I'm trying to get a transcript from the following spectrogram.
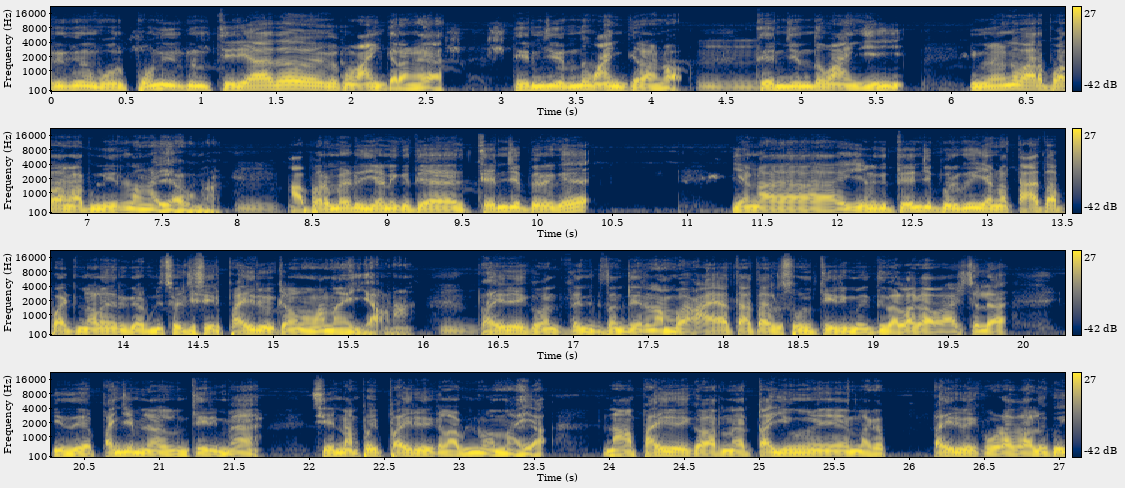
இருக்குன்னு ஒரு பொண்ணு இருக்குன்னு தெரியாத இவங்க வாங்கிக்கிறாங்க. ஐயா தெரிஞ்சிருந்து வாங்கிக்கிறாங்க. தெரிஞ்சிருந்து வாங்கி இவங்க எங்கே வர போகிறாங்க அப்படின்னு இருந்தாங்க ஐயா அவங்க. அப்புறமேட்டு எனக்கு தெ தெரிஞ்ச பிறகு எங்கள் எனக்கு தெரிஞ்ச பிறகு எங்கள் தாத்தா பாட்டி நிலம் இருக்குது அப்படின்னு சொல்லி சரி பயிர் வைக்கலாம்னு வந்தேன் ஐயா நான் பயிர் வைக்க வந்து தெரிஞ்சு தான் தெரியும். நம்ம ஆயா தாத்தாவுக்கு சொல்லி தெரியுமா? இது வெள்ளக்கார ஆட்சியில் இது பஞ்சமி நிலம்னு தெரியுமே? சரி நான் போய் பயிர் வைக்கலாம் அப்படின்னு வந்தேன் ஐயா. நான் பயிர் வைக்க வர நேரத்தான் இவங்க என்னை பயிர் வைக்க விடாத அளவுக்கு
